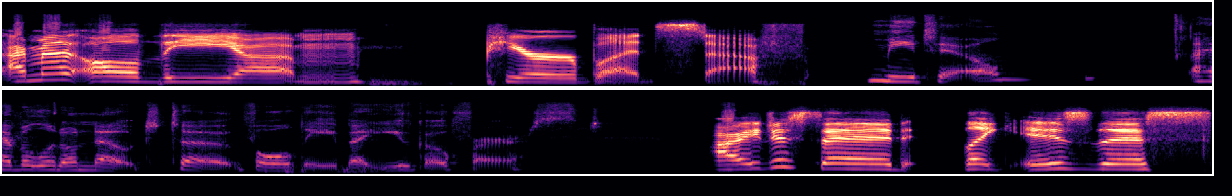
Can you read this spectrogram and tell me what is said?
i'm at all the um pure blood stuff me too i have a little note to voldy but you go first I just said, like, is this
